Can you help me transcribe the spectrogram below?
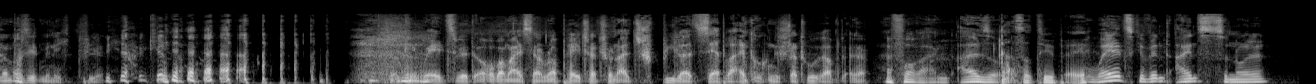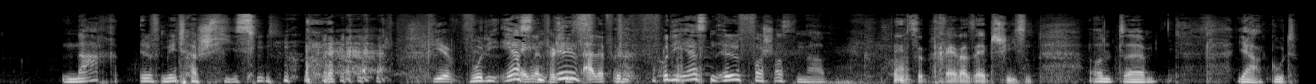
dann passiert mir nicht viel. ja, genau. Okay, Wales wird Europameister. Rob Page hat schon als Spieler sehr beeindruckende Statur gehabt. Alter. Hervorragend. Also, Krasser Typ, ey. Wales gewinnt 1 zu 0 nach Elfmeterschießen, Vier, wo die ersten England verschießt elf, alle fünf. wo die ersten elf verschossen haben. muss der Trainer selbst schießen. Und ähm, ja, gut.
